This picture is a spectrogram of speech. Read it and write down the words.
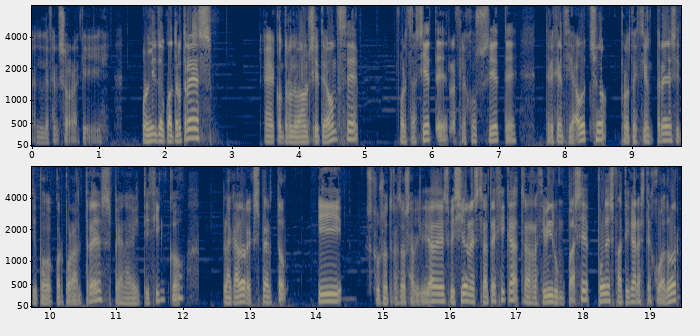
el defensor aquí. Movimiento 4-3, eh, control de balón 7-11, fuerza 7, reflejos 7, inteligencia 8, protección 3 y tipo corporal 3, peana de 25, placador experto y sus otras dos habilidades, visión estratégica, tras recibir un pase puedes fatigar a este jugador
